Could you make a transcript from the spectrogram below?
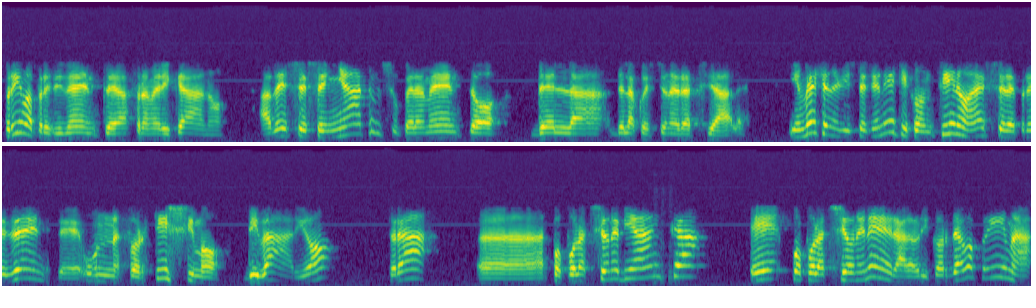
primo presidente afroamericano avesse segnato il superamento della, della, questione razziale. Invece negli Stati Uniti continua a essere presente un fortissimo divario tra eh, popolazione bianca e popolazione nera. Lo ricordavo prima,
